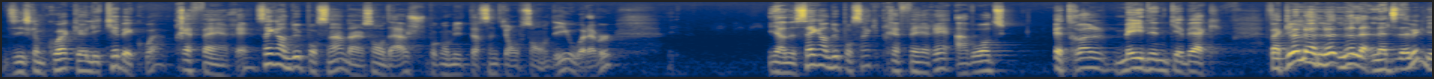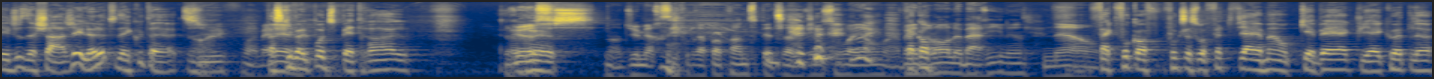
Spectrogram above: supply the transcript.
disent comme quoi que les Québécois préféreraient, 52% dans un sondage, je ne sais pas combien de personnes qui ont sondé ou whatever, il y en a 52% qui préféraient avoir du pétrole made in Québec. Fait que là, là, là, là, la, la dynamique vient juste de changer. Là, là tout d'un coup, tu- Ouais, mais parce qu'ils veulent pas du pétrole Russe. russe. Non, Dieu merci, il faudrait pas prendre du pétrole russe, voyons. À 20 Fait qu'on- le baril, là. Non. Fait qu'il faut, faut que ce soit fait fièrement au Québec. Puis écoute, là,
